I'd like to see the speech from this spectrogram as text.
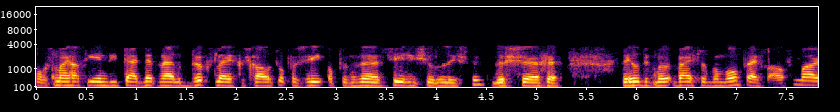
volgens mij had hij in die tijd net een hele buks leeggeschoten op een, op een serie journalisten. Dus daar hield ik me wijselijk mijn mond even over. Maar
